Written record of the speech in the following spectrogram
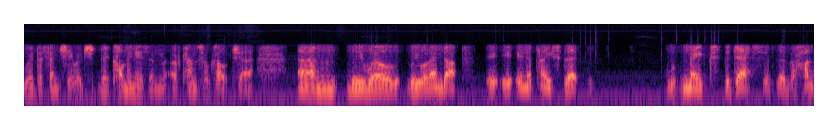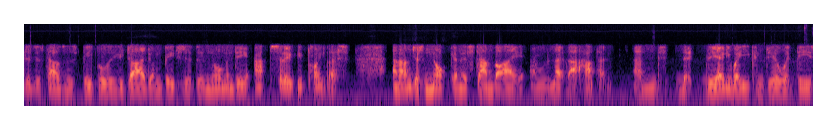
with essentially which the communism of cancel culture, um, we will we will end up in a place that makes the deaths of the hundreds of thousands of people who died on the beaches of Normandy absolutely pointless. And I'm just not going to stand by and let that happen. And the, the only way you can deal with these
